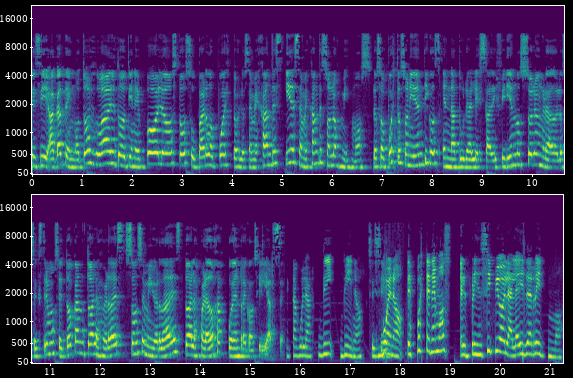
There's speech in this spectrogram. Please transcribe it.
Sí, sí, acá tengo, todo es dual, todo tiene polos, todos su par de opuestos, los semejantes y de semejantes son los mismos. Los opuestos son idénticos en naturaleza, difiriendo solo en grado. Los extremos se tocan, todas las verdades son semiverdades, todas las paradojas pueden reconciliarse. Espectacular, divino. Sí, sí. Bueno, después tenemos el principio, la ley de ritmo.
